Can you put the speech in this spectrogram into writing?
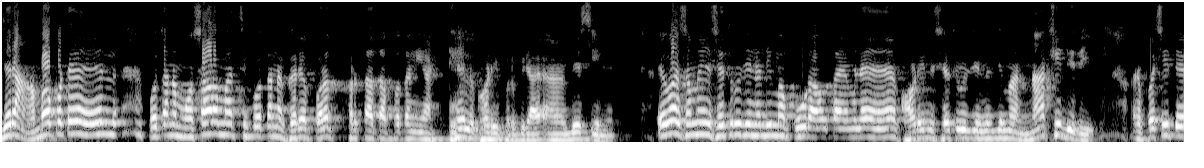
જ્યારે આંબા પટેલ પોતાના મોસાળમાંથી પોતાના ઘરે પરત ફરતા હતા, પોતાની આ ઢેલ ઘોડી પર બેસીને. એવા સમયે શેત્રુજી નદીમાં પૂર આવતા એમણે ઘોડીને શેત્રુજી નદીમાં નાખી દીધી. અને પછી તે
